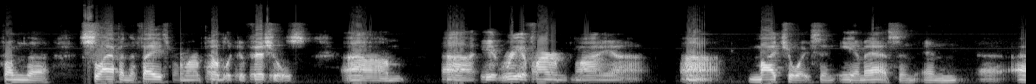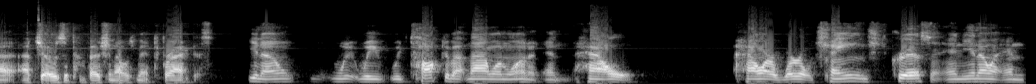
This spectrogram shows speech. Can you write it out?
from the slap in the face from our public officials, um, uh, it reaffirmed my uh, uh my choice in EMS, and and uh, I, I, chose a profession I was meant to practice. You know, we we, we talked about nine one one and how how our world changed, Chris, and, and you know, and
